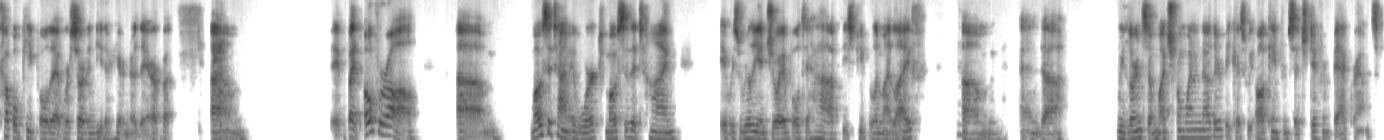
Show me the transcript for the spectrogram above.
couple people that were sort of neither here nor there, but um, it, but overall, um, most of the time it worked. Most of the time, it was really enjoyable to have these people in my life, mm-hmm. um, and uh, we learned so much from one another because we all came from such different backgrounds.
